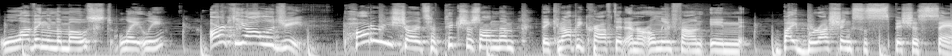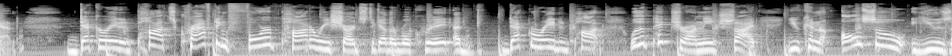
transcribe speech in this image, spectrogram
loving the most lately. Archaeology. Pottery shards have pictures on them. They cannot be crafted and are only found in by brushing suspicious sand. Decorated pots. Crafting four pottery shards together will create a decorated pot with a picture on each side. You can also use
